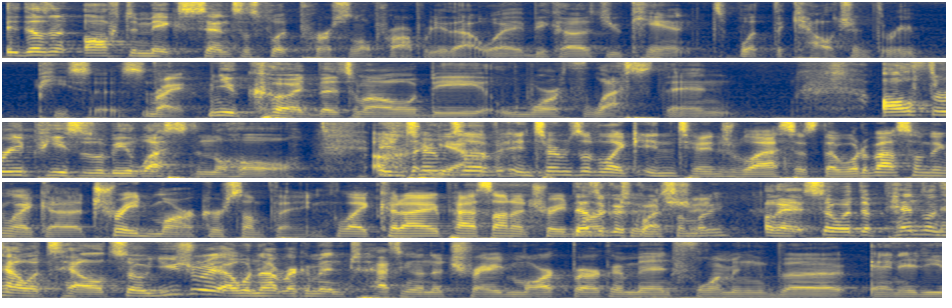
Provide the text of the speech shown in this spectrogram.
it doesn't often make sense to split personal property that way because you can't split the couch in three pieces. Right. I mean, you could, but somehow it would be worth less than. All three pieces would be less than the whole. In terms yeah. of in terms of like intangible assets, though, what about something like a trademark or something? Like, could I pass on a trademark That's a good to question. somebody? Okay, so it depends on how it's held. So usually, I would not recommend passing on a trademark, but I recommend forming the entity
